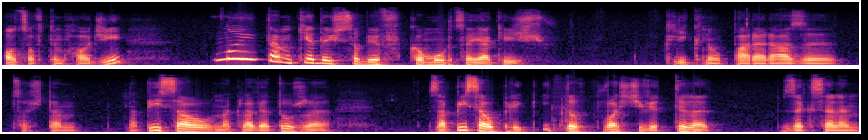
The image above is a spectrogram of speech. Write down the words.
o co w tym chodzi. No i tam kiedyś sobie w komórce jakieś kliknął parę razy, coś tam napisał na klawiaturze, zapisał plik i to właściwie tyle z Excelem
